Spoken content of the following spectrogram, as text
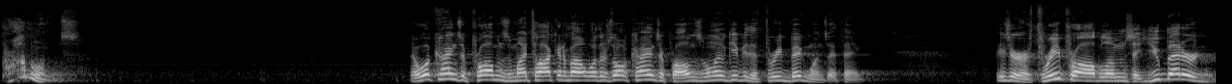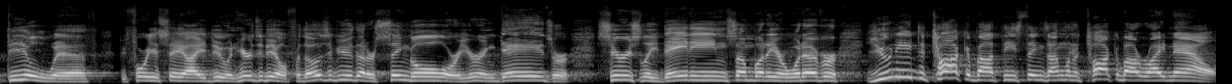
problems. Now, what kinds of problems am I talking about? Well, there's all kinds of problems. Well, let me give you the three big ones, I think. These are three problems that you better deal with before you say I do. And here's the deal for those of you that are single or you're engaged or seriously dating somebody or whatever, you need to talk about these things I'm going to talk about right now.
